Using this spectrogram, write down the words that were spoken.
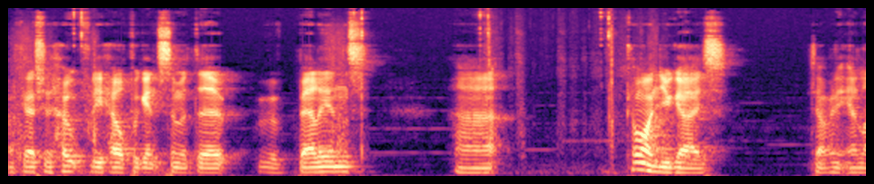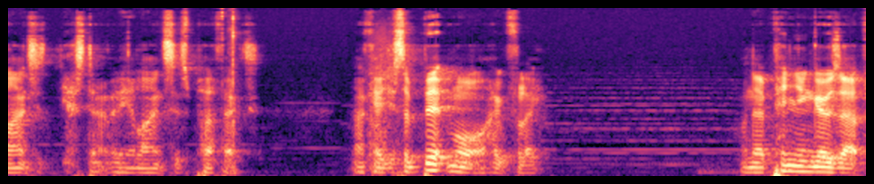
Okay, that should hopefully help against some of the rebellions. Uh, come on, you guys. Don't have any alliances. Yes, don't have any alliances. Perfect. Okay, just a bit more, hopefully. When their opinion goes up,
